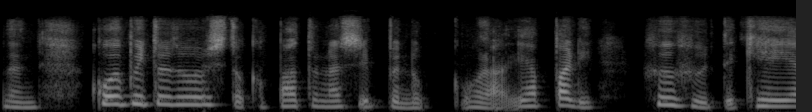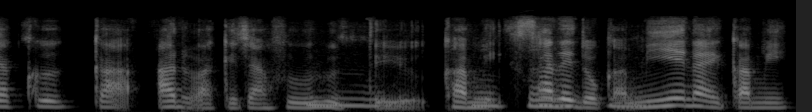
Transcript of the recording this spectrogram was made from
なん恋人同士とかパートナーシップのほらやっぱり夫婦って契約があるわけじゃん夫婦っていう紙、うんされどかうん見えない紙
